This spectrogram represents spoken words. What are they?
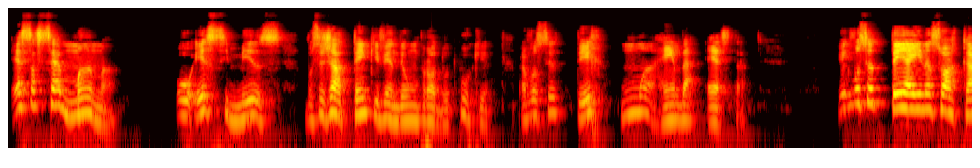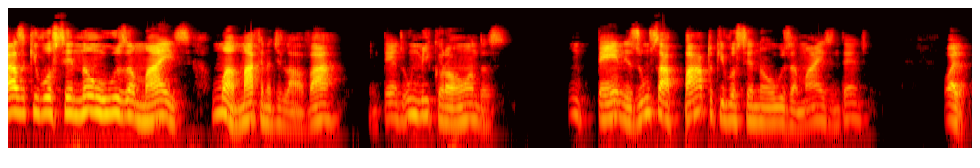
essa semana ou esse mês você já tem que vender um produto. Por quê? Para você ter uma renda extra. O que, você tem aí na sua casa que você não usa mais? Uma máquina de lavar, entende? Um micro-ondas, um tênis, um sapato que você não usa mais, entende? Olha,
